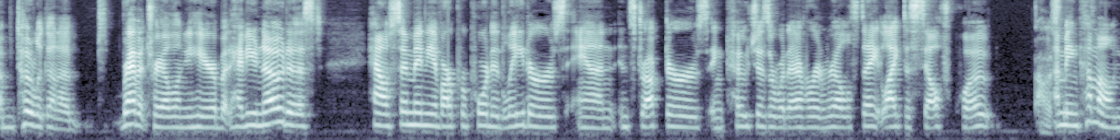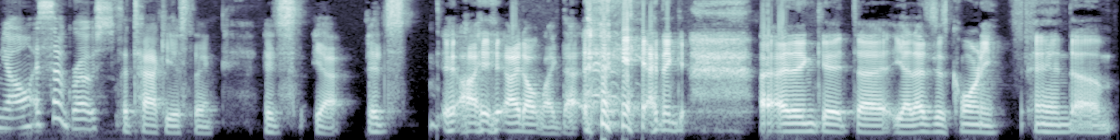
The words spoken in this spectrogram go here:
I'm totally gonna rabbit trail on you here, but have you noticed how so many of our purported leaders and instructors and coaches or whatever in real estate like to self quote? Oh, I mean, come on, y'all. It's so gross. It's the tackiest thing. It's yeah. It's it, I I don't like that. I think I think it uh, yeah that's just corny and um,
